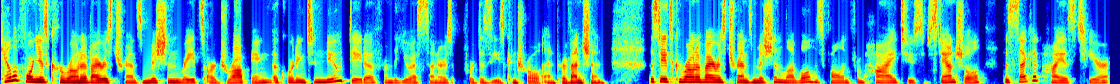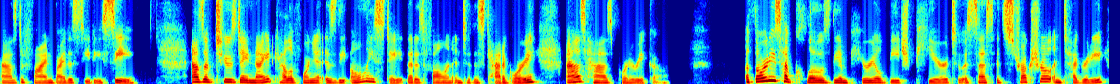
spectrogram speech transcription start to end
California's coronavirus transmission rates are dropping, according to new data from the U.S. Centers for Disease Control and Prevention. The state's coronavirus transmission level has fallen from high to substantial, the second highest tier as defined by the CDC. As of Tuesday night, California is the only state that has fallen into this category, as has Puerto Rico. Authorities have closed the Imperial Beach Pier to assess its structural integrity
